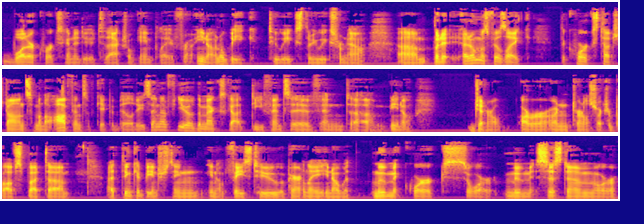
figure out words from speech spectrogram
what are quirks going to do to the actual gameplay from, you know, in a week, two weeks, three weeks from now. Um, but it, it almost feels like, the quirks touched on some of the offensive capabilities, and a few of the mechs got defensive and um, you know general armor or internal structure buffs. But um, I think it'd be interesting, you know, phase two apparently, you know, with movement quirks or movement system, or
